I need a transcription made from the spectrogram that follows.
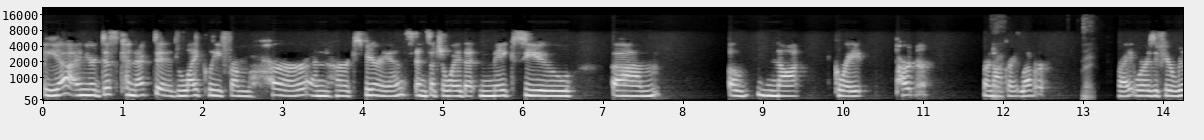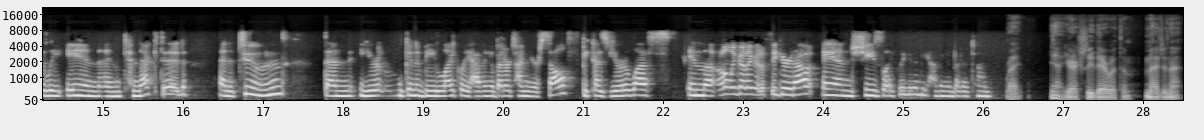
Yeah, and you're disconnected likely from her and her experience in such a way that makes you um, a not great partner or not Right. great lover, Right. right? Whereas if you're really in and connected and attuned, then you're going to be likely having a better time yourself because you're less in the oh my god i got to figure it out and she's likely going to be having a better time right yeah you're actually there with them imagine that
